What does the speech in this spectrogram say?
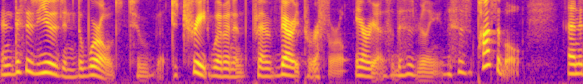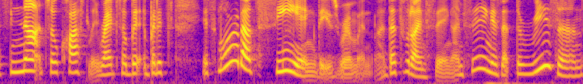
And this is used in the world to to treat women in very peripheral areas. So this is really this is possible and it's not so costly right so but but it's it's more about seeing these women that's what i'm seeing i'm seeing is that the reason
